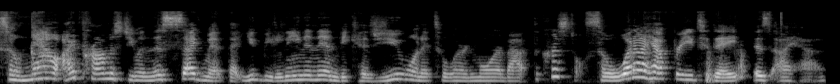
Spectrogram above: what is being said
So now I promised you in this segment that you'd be leaning in because you wanted to learn more about the crystal. So what I have for you today is I have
